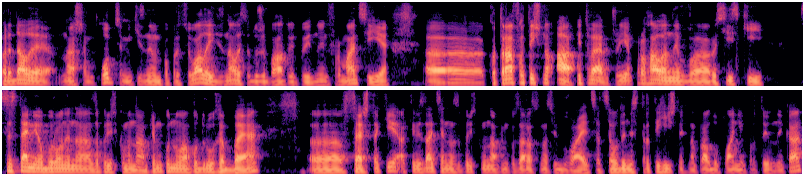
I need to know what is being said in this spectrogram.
передали нашим хлопцям, які з ними попрацювали, і дізналися дуже багато відповідної інформації, котра фактично а підтверджує прогалини в російській системі оборони на запорізькому напрямку. Ну а по-друге, б е, все ж таки активізація на запорізькому напрямку зараз у нас відбувається. Це один із стратегічних направду планів противника.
